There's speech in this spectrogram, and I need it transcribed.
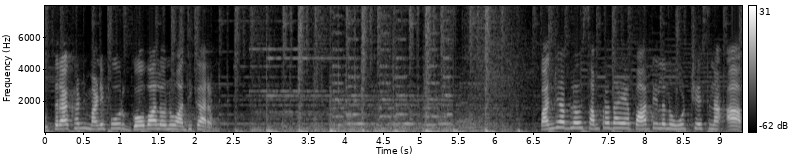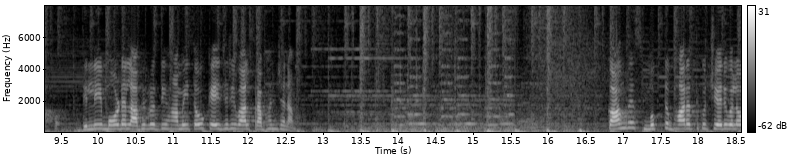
ఉత్తరాఖండ్ మణిపూర్ గోవాలోనూ అధికారం. పంజాబ్లో సంప్రదాయ పార్టీలను ఊడ్చేసిన ఆప్ ఢిల్లీ మోడల్ అభివృద్ధి హామీతో కేజ్రీవాల్ ప్రభంజనం. కాంగ్రెస్ ముక్త్ భారత్కు చేరువలో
